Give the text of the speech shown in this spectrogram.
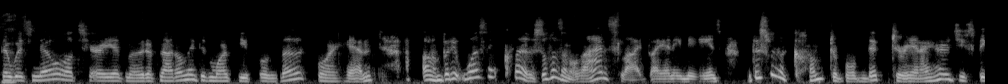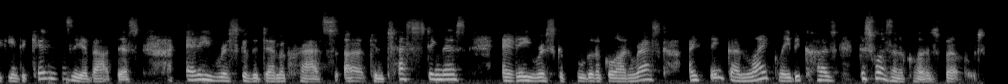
There was no ulterior motive. Not only did more people vote for him, um, but it wasn't close. It wasn't a landslide by any means. This was a comfortable victory. And I heard you speaking to Kinsey about this. Any risk of the Democrats uh, contesting this, any risk of political unrest, I think unlikely because this wasn't a close vote.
